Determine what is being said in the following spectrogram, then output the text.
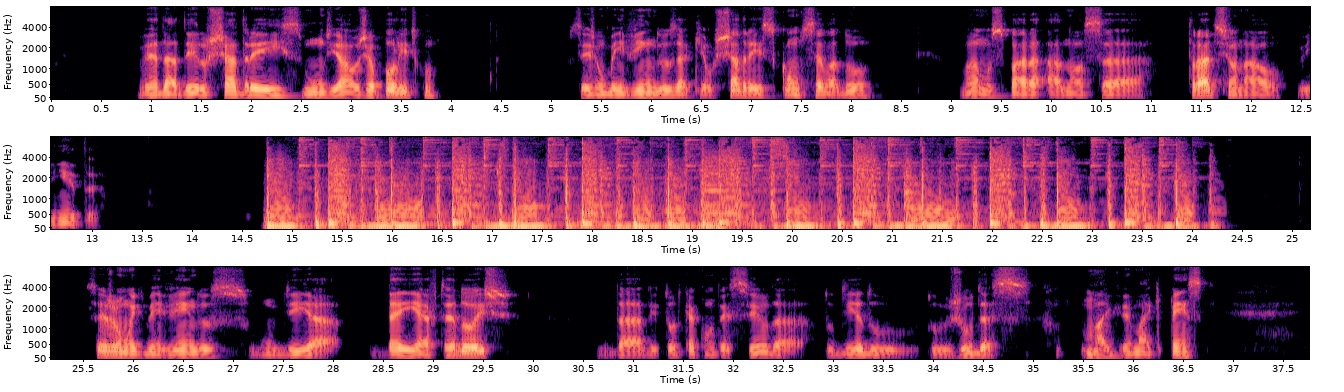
verdadeiro xadrez mundial geopolítico. Sejam bem-vindos aqui ao Xadrez Conservador. Vamos para a nossa tradicional vinheta. Sejam muito bem-vindos. Um dia Day After 2, da, de tudo que aconteceu, da, do dia do, do Judas, Mike, Mike Pence,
